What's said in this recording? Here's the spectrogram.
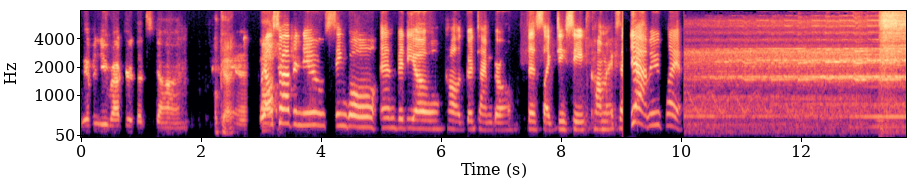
We have a new record that's done. Okay. And We Uh, also have a new single and video called Good Time Girl. This like DC comics. Yeah, maybe play it you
